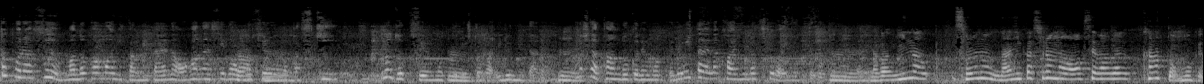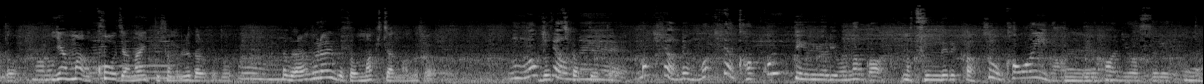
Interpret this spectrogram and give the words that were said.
とプラスまどかマギカみたいなお話が面白いのが好きの属性を持ってる人がいるみたいな、うん。もしくは単独で持ってるみたいな感じの人がいるってことうなん。だからみんなそれの何かしらの合わせ技かなと思うけど。いやまあこうじゃないって人もいるだろうけど。うん。ただ「ラブライブ!」とマキちゃんなんでしょ。うんマキちゃんねマキちゃんでもマキちゃんかっこいいっていうよりはなんかまあツンデレか。そう可愛いなっていう感じはする、うん。うん。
